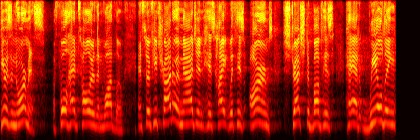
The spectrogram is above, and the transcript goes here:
He was enormous, a full head taller than Wadlow. And so, if you try to imagine his height with his arms stretched above his head, wielding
